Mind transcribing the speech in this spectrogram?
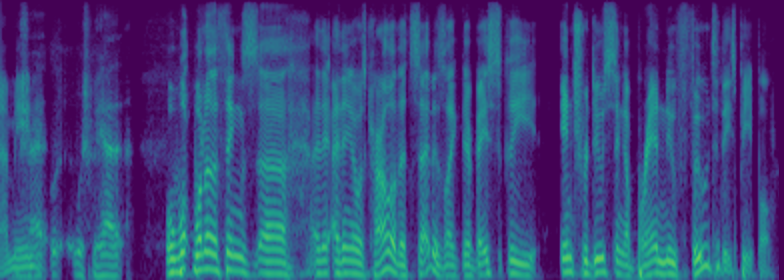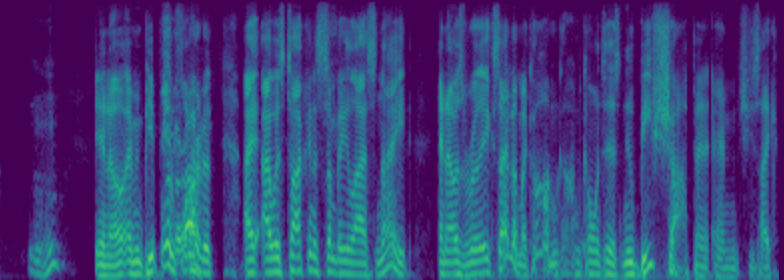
I Wish, mean, I, wish we had it. well, what, one of the things uh, I, thi- I think it was Carlo that said is like they're basically introducing a brand new food to these people. hmm You know, I mean, people in Florida. I, I was talking to somebody last night, and I was really excited. I'm like, oh, I'm, I'm going to this new beef shop, and, and she's like,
